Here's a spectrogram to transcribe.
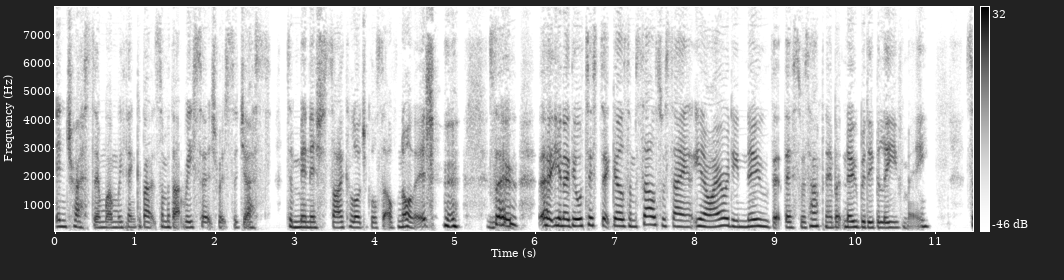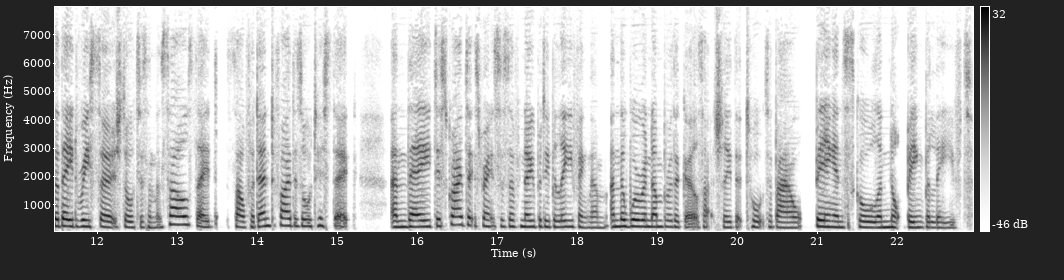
interesting when we think about some of that research which suggests diminished psychological self-knowledge. so, uh, you know, the autistic girls themselves were saying, you know, I already knew that this was happening, but nobody believed me. So they'd researched autism themselves, they'd self-identified as autistic, and they described experiences of nobody believing them. And there were a number of the girls actually that talked about being in school and not being believed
